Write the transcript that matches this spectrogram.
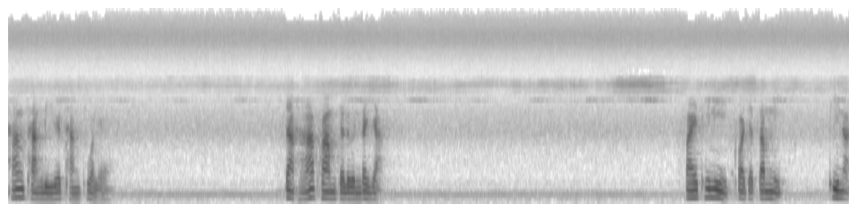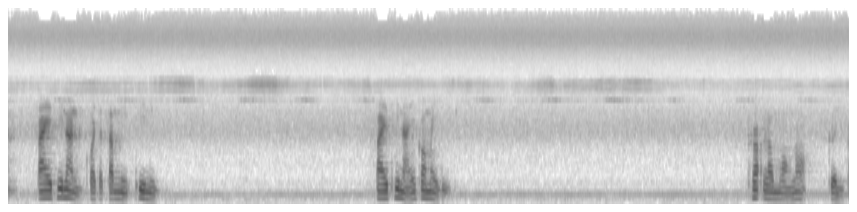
ทั้งทางดีและทางชั่วแล้ว จะหาความเจริญได้ยาก ไปที่นี่ก็จะตำหนิที่นั่น ไปที่นั่นก็จะตำหนิที่นี่ ไปที่ไหนก็ไม่ดี เพราะเรามองนอกเกินไป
